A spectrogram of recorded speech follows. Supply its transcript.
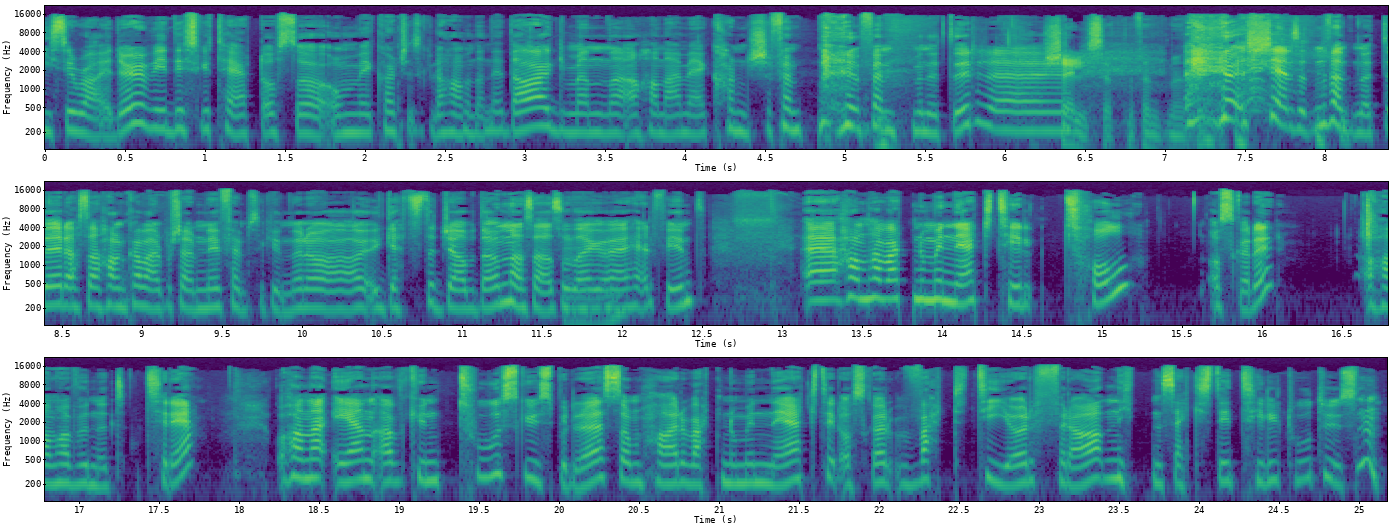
Easy Rider. Vi diskuterte også om vi kanskje skulle ha med den i dag, men uh, han er med kanskje 15, 15 minutter. Uh, Skjellsettende 15 minutter. Skjellsetten 15 minutter. Altså, han kan være på skjermen i fem sekunder og gets the job done. Altså, så det går helt fint. Eh, han har vært nominert til tolv Oscarer, og han har vunnet tre. Og han er en av kun to skuespillere som har vært nominert til Oscar hvert tiår fra 1960 til 2000.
